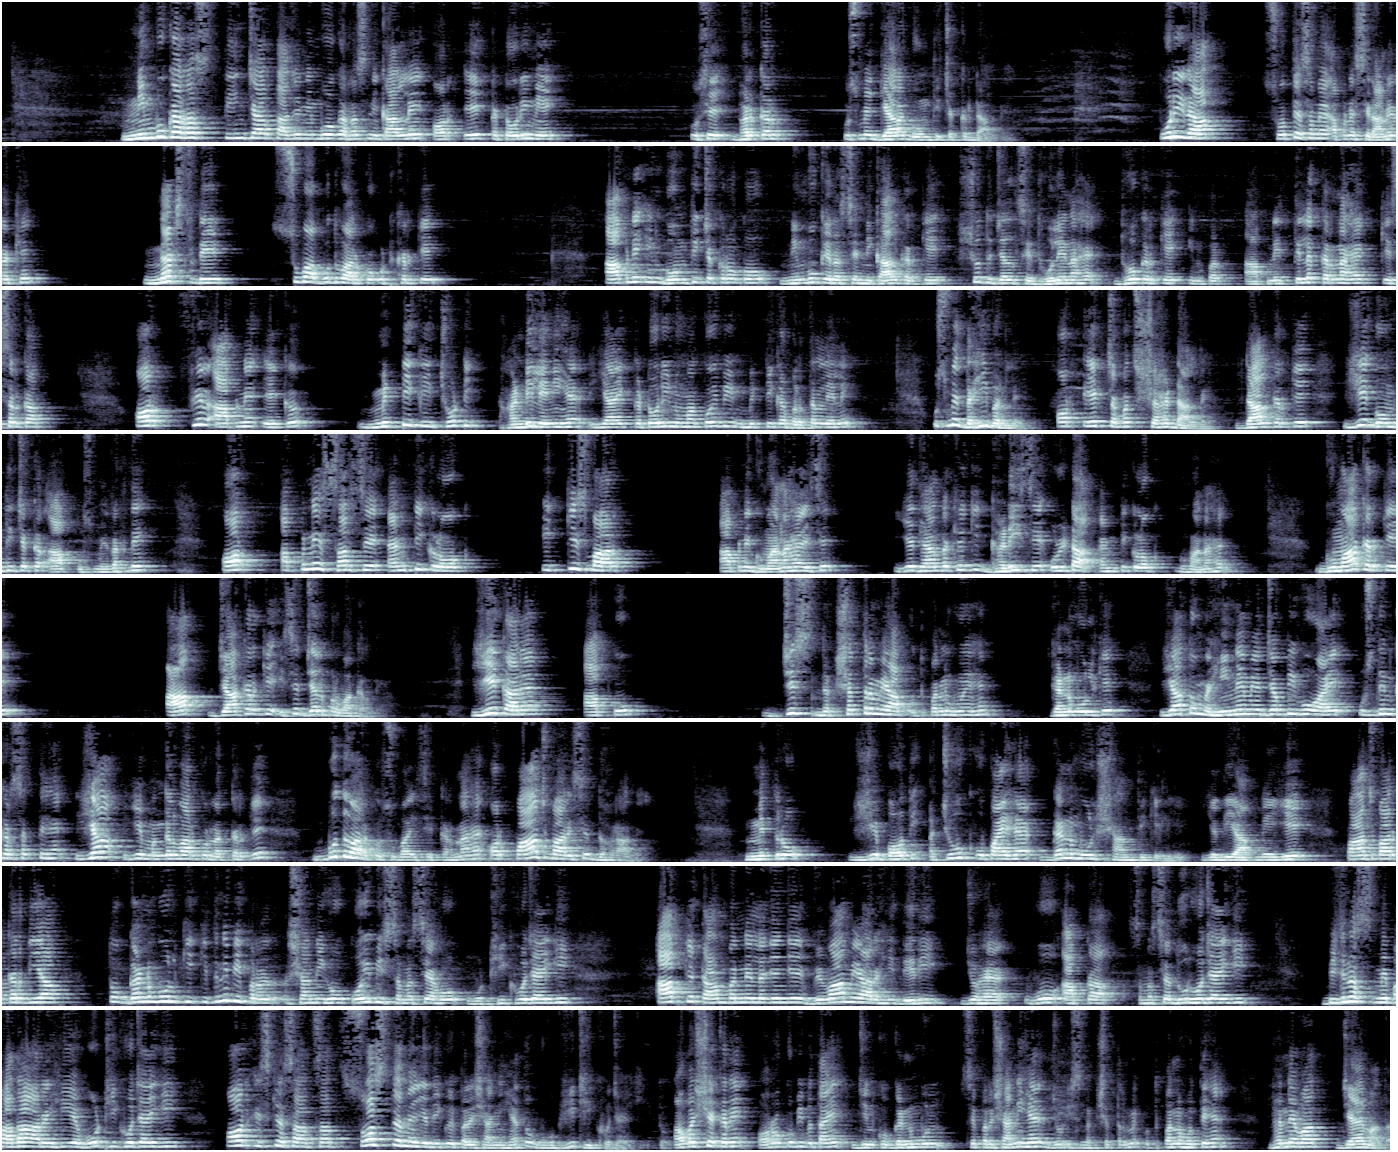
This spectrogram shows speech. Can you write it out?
नींबू का रस तीन चार ताजे नींबुओं का रस निकाल लें और एक कटोरी में उसे भरकर उसमें 11 गोमती चक्कर डाल दें। पूरी रात सोते समय अपने सिराने रखें। नेक्स्ट डे सुबह बुधवार को उठ करके आपने इन गोमती चक्रों को नींबू के रस से निकाल करके शुद्ध जल से धो लेना है। धो करके इन पर आपने तिलक करना है केसर का। और फिर आपने एक मिट्टी की छोटी हांडी लेनी है या एक कटोरी नुमा कोई भी मिट्टी का बर्तन ले लें, उसमें दही भर लें और एक चम्मच शहद डाल लें। डाल करके ये गोमती चक्कर आप उसमें रख दें और अपने सर से एंटी क्लॉक 21 बार आपने घुमाना है इसे। ये ध्यान रखें कि घड़ी से उल्टा एंटी क्लॉक घुमाना है। घुमा करके आप जाकर के इसे जल प्रवाह कर दें। ये कार्य आपको जिस नक्षत्र में आप उत्पन्न हुए हैं, गंडमूल के, या तो महीने में जब भी वो आए, उस दिन कर सकते हैं, या ये मंगलवार को रख करके बुधवार को सुबह इसे करना है और पाँच बार इसे दोहरा दें मित्रों, ये बहुत ही अचूक उपाय है गंडमूल शांति के लिए। यदि आपने ये पाँच बार कर दिया तो गंडमूल की कितनी भी परेशानी हो, कोई भी समस्या हो, वो ठीक हो जाएगी। आपके काम बनने लगेंगे, विवाह में आ रही देरी जो है, वो आपका समस्या दूर हो जाएगी। बिज़नेस में बाधा आ रही है, वो ठीक हो जाएगी। और इसके साथ साथ स्वास्थ्य में यदि कोई परेशानी है तो वो भी ठीक हो जाएगी। तो अवश्य करें, औरों को भी बताएँ जिनको गंडमूल से परेशानी है, जो इस नक्षत्र में उत्पन्न होते हैं। धन्यवाद, जय माता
